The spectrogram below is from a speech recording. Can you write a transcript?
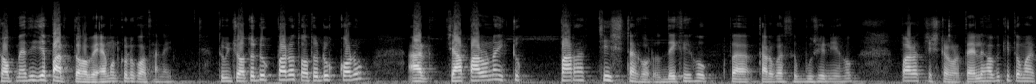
সব ম্যাথই যে পারতে হবে, এমন কোনো কথা নেই। তুমি যতটুক পারো ততটুক করো, আর যা পারো না একটু পারার চেষ্টা করো। দেখে হোক বা কারও কাছে বুঝে নিয়ে হোক, পারার চেষ্টা করো। তাহলে হবে কি তোমার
